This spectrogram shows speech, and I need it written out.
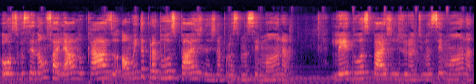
ou se você não falhar, no caso, aumenta para duas páginas na próxima semana. Lê duas páginas durante uma semana,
